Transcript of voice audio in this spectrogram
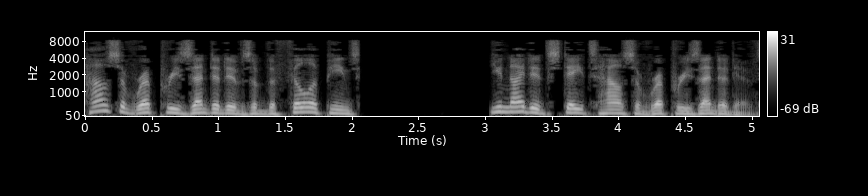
House of Representatives of the Philippines. United States House of Representatives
